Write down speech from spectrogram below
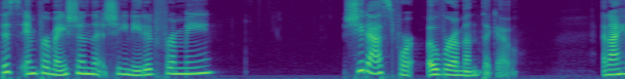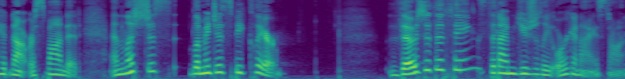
This information that she needed from me, she'd asked for over a month ago, and I had not responded. And let's just, let me just be clear. Those are the things that I'm usually organized on.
